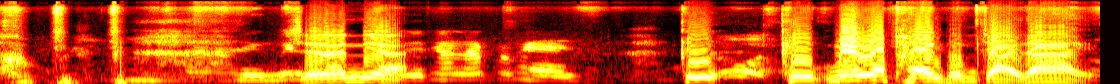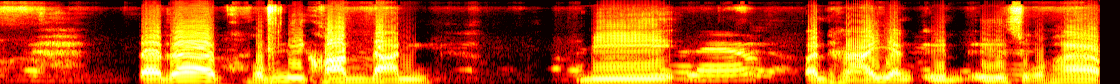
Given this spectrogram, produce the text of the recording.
ผม หนึ่งไม่ฉะนั้นเนี่ย หรือถ้ารับก็แพงคือคือแม้ว่าแพงผมจ่ายได้ แต่ถ้าผมมีความดันมีแล้วปัญหาอย่างอื่น ๆ สุขภาพ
